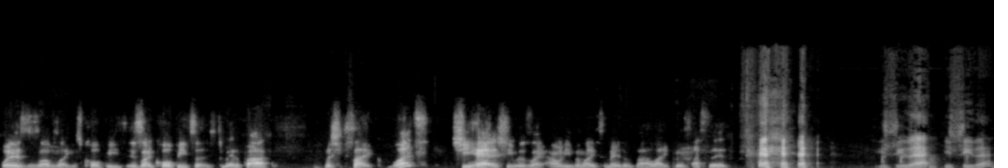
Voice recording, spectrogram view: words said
"What is this?" I was like, "It's cold pizza. It's like cold pizza. It's tomato pie." But she's like, "What?" She had it. She was like, "I don't even like tomatoes. but I like this." I said, you see that? You see that?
